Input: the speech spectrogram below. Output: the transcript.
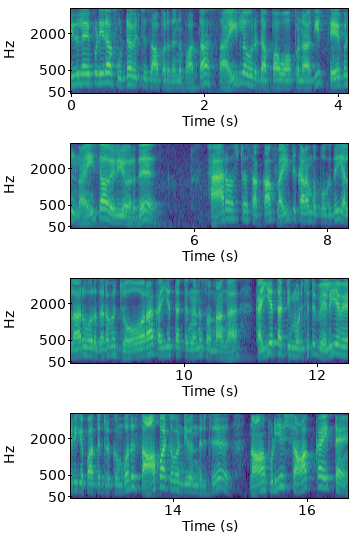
இதில் எப்படிடா ஃபுட்டை வச்சு சாப்பிட்றதுன்னு பார்த்தா சைடில் ஒரு டப்பா ஓப்பன் ஆகி டேபிள் நைஸாக வெளியே வருது. ஹேர் ஹோஸ்டர்ஸ் அக்கா ஃப்ளைட்டு கிளம்ப போகுது. எல்லாரும் ஒரு தடவை ஜோராக கையை தட்டுங்கன்னு சொன்னாங்க. கையை தட்டி முடிச்சுட்டு வெளியே வேடிக்கை பார்த்துட்டு இருக்கும்போது சாப்பாட்டு வண்டி வந்துருச்சு. நான் அப்படியே ஷாக் ஆயிட்டேன்.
